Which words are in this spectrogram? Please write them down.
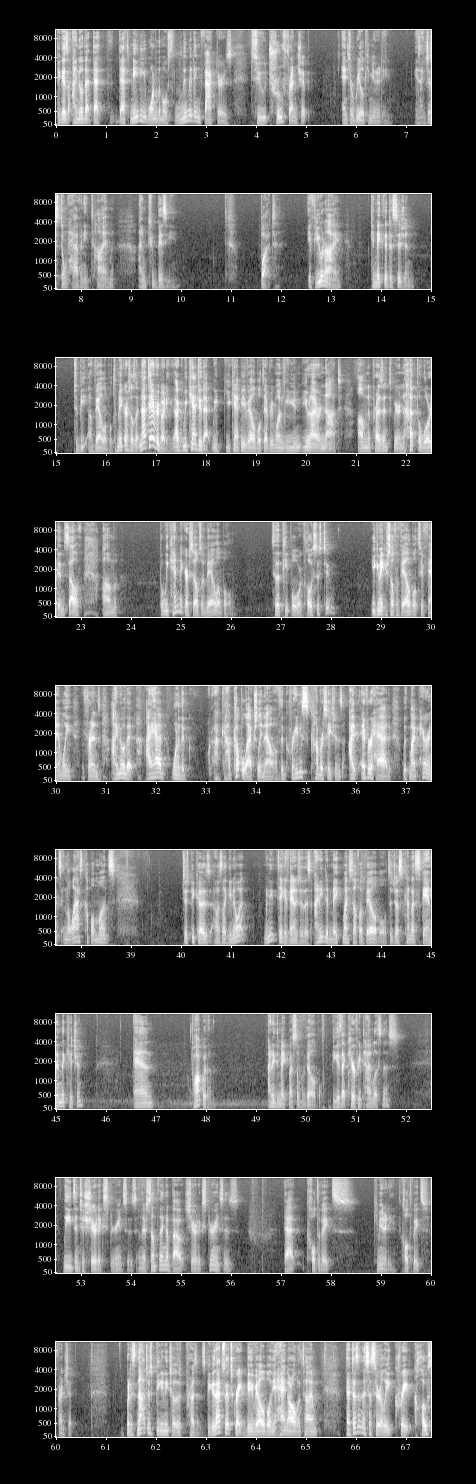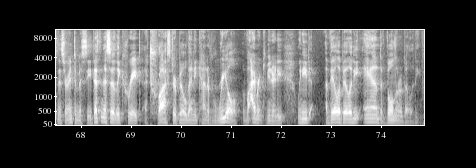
Because I know that, that that's maybe one of the most limiting factors to true friendship and to real community is I just don't have any time. I'm too busy. But if you and I can make the decision to be available, to make ourselves, not to everybody, we can't do that. We, you can't be available to everyone. You, you and I are not omnipresent. We are not the Lord Himself. Um, but we can make ourselves available to the people we're closest to. You can make yourself available to family, friends. I know that I had one of the a couple actually now of the greatest conversations I've ever had with my parents in the last couple months just because I was like, you know what? We need to take advantage of this. I need to make myself available to just kind of stand in the kitchen and talk with them. I need to make myself available because that carefree timelessness leads into shared experiences. And there's something about shared experiences that cultivates community, cultivates friendship. But it's not just being in each other's presence because that's, that's great, being available and you hang out all the time that doesn't necessarily create closeness or intimacy, doesn't necessarily create a trust or build any kind of real, vibrant community. We need availability and vulnerability,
